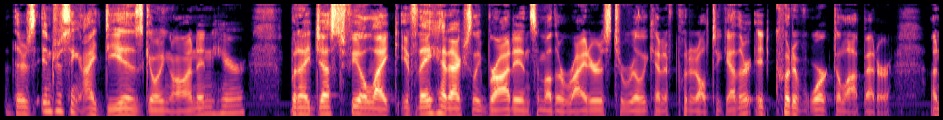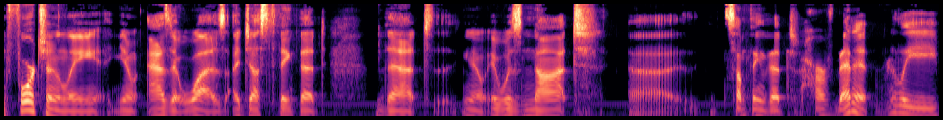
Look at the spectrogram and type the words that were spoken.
there's interesting ideas going on in here, but I just feel like if they had actually brought in some other writers to really kind of put it all together, it could have worked a lot better. Unfortunately, you know, as it was, I just think that that you know it was not uh, something that Harve Bennett really.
